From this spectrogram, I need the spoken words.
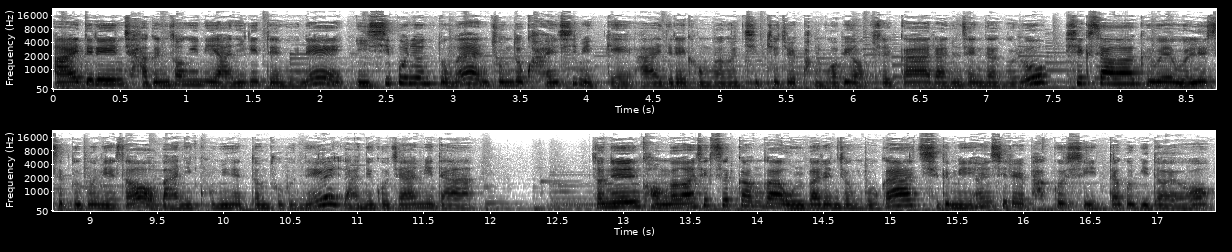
아이들은 작은 성인이 아니기 때문에 이 15년 동안 좀 더 관심 있게 아이들의 건강을 지켜줄 방법이 없을까라는 생각으로 식사와 그 외 웰리스 부분에서 많이 고민했던 부분을 나누고자 합니다. 저는 건강한 식습관과 올바른 정보가 지금의 현실을 바꿀 수 있다고 믿어요.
